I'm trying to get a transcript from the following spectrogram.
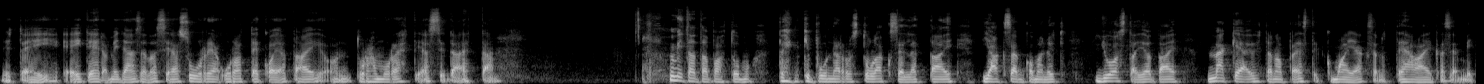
Nyt ei, ei tehdä mitään sellaisia suuria urotekoja tai on turha murehtia sitä, että mitä tapahtuu mun penkkipunnerustulokselle tai jaksanko mä nyt juosta jotain mäkeä yhtä nopeasti kuin mä oon jaksanut tehdä aikaisemmin.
